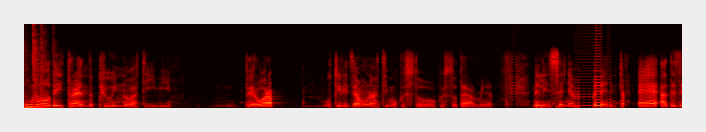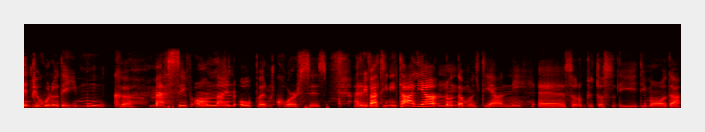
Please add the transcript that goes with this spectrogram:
Uno dei trend più innovativi per ora utilizziamo un attimo questo, questo termine, nell'insegnamento è ad esempio quello dei MOOC, Massive Online Open Courses, arrivati in Italia non da molti anni, eh, sono piuttosto di, di moda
